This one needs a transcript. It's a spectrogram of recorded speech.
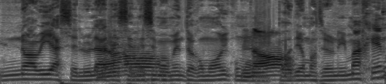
No había celulares No. en ese momento como hoy, como No. podríamos tener una imagen,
